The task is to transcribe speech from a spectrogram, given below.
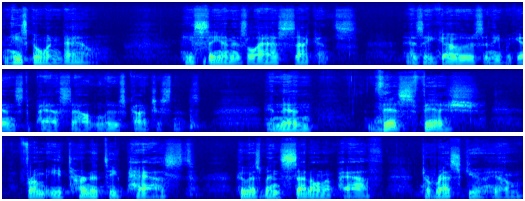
and he's going down. He's seeing his last seconds as he goes and he begins to pass out and lose consciousness. And then this fish from eternity past, who has been set on a path to rescue him,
